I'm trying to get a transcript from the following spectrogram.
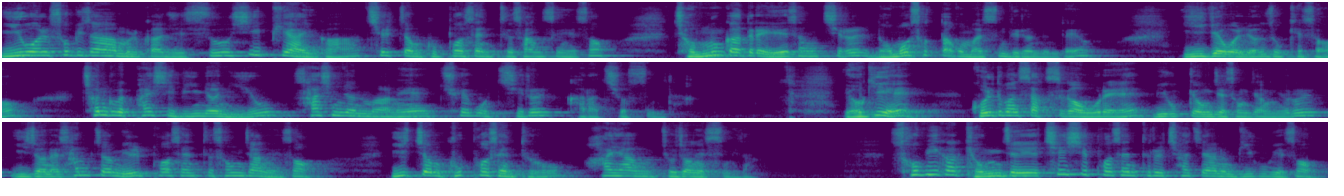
2월 소비자 물가 지수 CPI가 7.9% 상승해서 전문가들의 예상치를 넘어섰다고 말씀드렸는데요. 2개월 연속해서 1982년 이후 40년 만에 최고치를 갈아치웠습니다. 여기에 골드만삭스가 올해 미국 경제 성장률을 이전에 3.1% 성장해서 2.9%로 하향 조정했습니다. 소비가 경제의 70%를 차지하는 미국에서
